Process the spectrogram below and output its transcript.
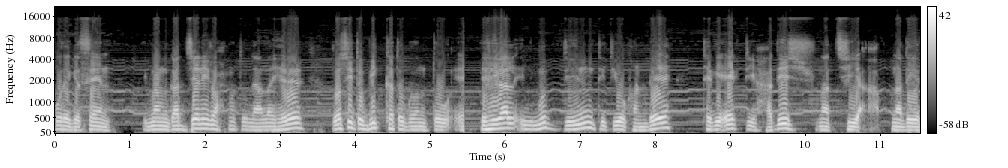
করে গেছেন। ইমাম গাজ্জালি রহমতুল্লাহ আলাইহের রচিত বিখ্যাত গ্রন্থ এহগাল ইলমুদ্দিন তৃতীয় খণ্ডে থেকে একটি হাদিস শোনাচ্ছি আপনাদের।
